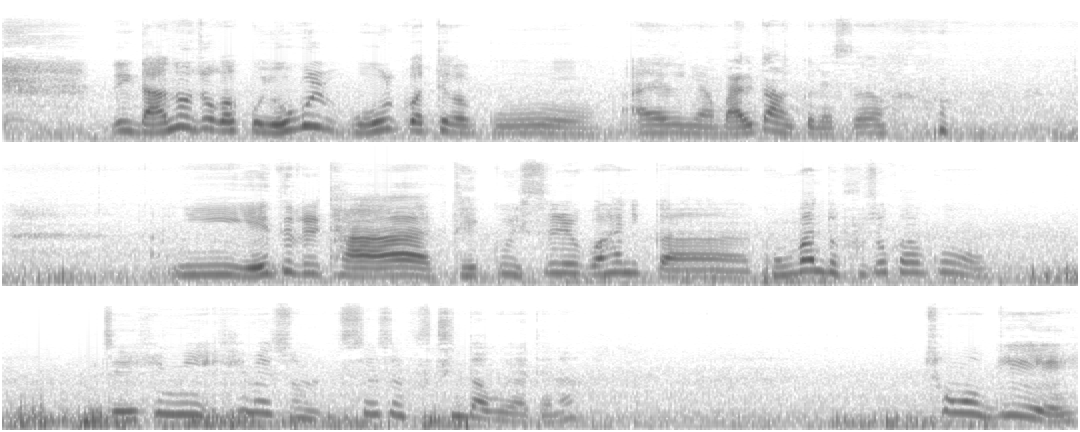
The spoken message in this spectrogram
이 나눠줘갖고 욕을 먹을 것 같아갖고 아예 그냥 말도 안 꺼냈어요. 아니 얘들을 다 데리고 있으려고 하니까 공간도 부족하고 이제 힘이 힘에 좀 슬슬 붙인다고 해야 되나? 총옥이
